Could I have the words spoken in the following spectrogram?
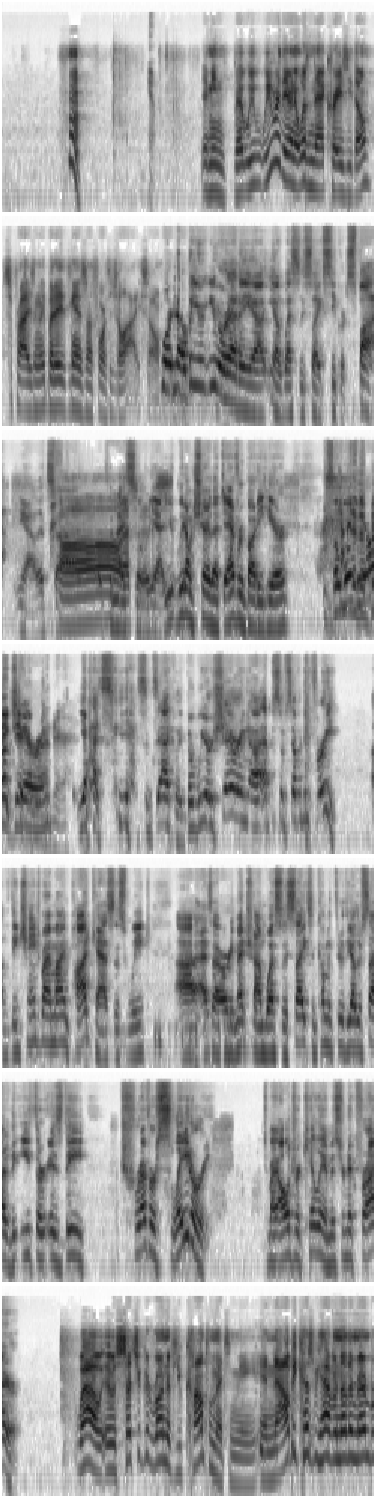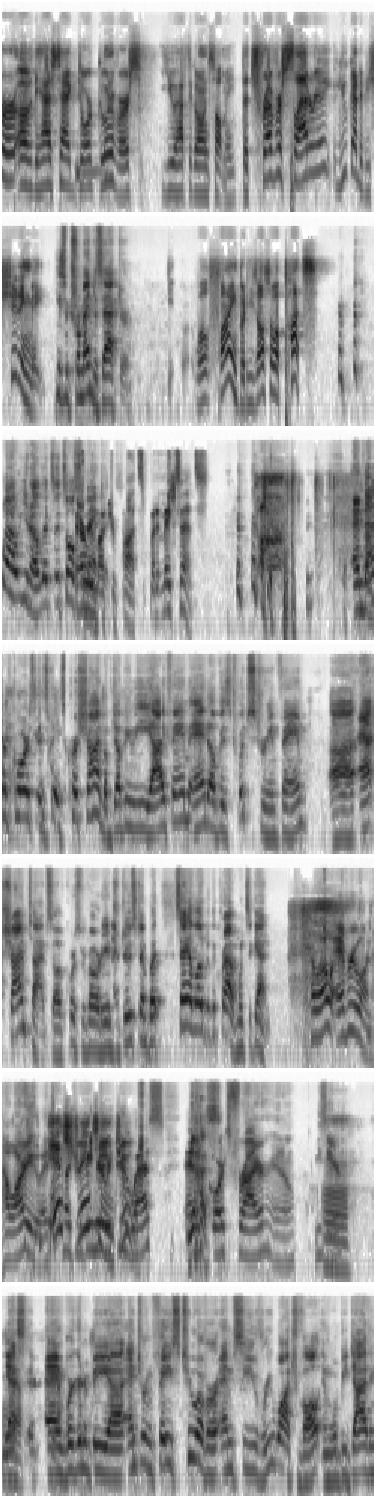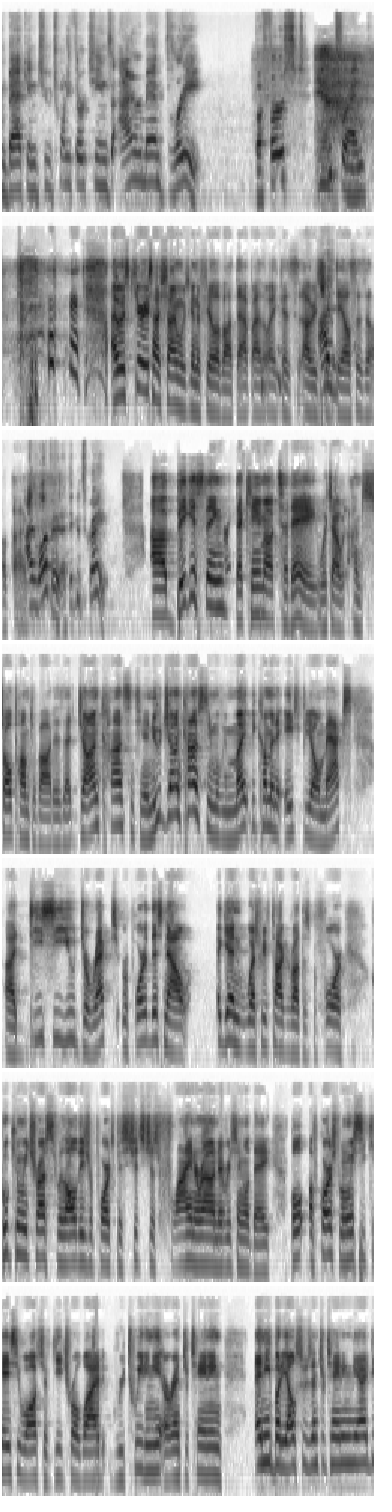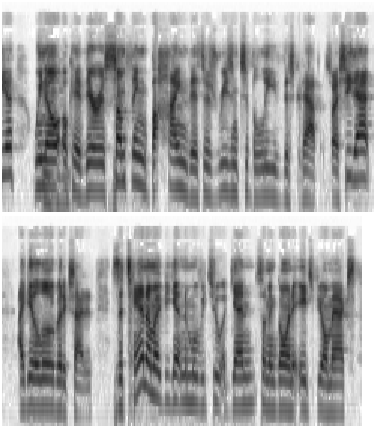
I mean, we, we were there and it wasn't that crazy though, surprisingly. But it, again, it's on Fourth of July, so Well, no, but you you were at a uh, you know Wesley Sykes secret spot. Yeah, that's uh, Oh, that's a nice that's little. it Yeah, you, we don't share that to everybody here. But Kind what of we a are big sharing, here. Yes, yes, exactly. But we are sharing uh, episode 73 of the Change My Mind podcast this week. Uh, as I already mentioned, I'm Wesley Sykes, and coming through the other side of the ether is the Trevor Slattery to my Aldrich Killian, Mr. Nick Fryer. Wow, it was such a good run of you complimenting me. And now because we have another member of the hashtag Dork Gooniverse, you have to go insult me. The Trevor Slattery, you got to be shitting me. He's a tremendous actor. Well, fine, but he's also a putz. Well, you know, that's it's also Very much a putz, but it makes sense. And that, of course, is, is Chris Scheim of WEI fame and of his Twitch stream fame uh, at Scheim Time. So, of course, we've already introduced him, but say hello to the crowd once again. Hello, everyone. How are you? It's a And pleasure to stream be here team, with too. Wes, and Yes. of course Fryer. You know, he's here. Mm, Yes, and we're going to be uh, entering phase two of our MCU rewatch vault, and we'll be diving back into 2013's Iron Man 3. But first, Yeah. trend. I was curious how Shine was going to feel about that, by the way, because obviously I- Dale says it all the time. I love it. I think it's great. Uh, biggest thing that came out today, which I, am so pumped about, is that John Constantine, a new John Constantine movie, might be coming to HBO Max. Uh, DCU Direct reported this. Now, again, Wes, we've talked about this before. Who can we trust with all these reports? Because shit's just flying around every single day. But of course, when we see Casey Walsh of Geeks Worldwide retweeting it or entertaining anybody else who's entertaining the idea, we know, Mhm. okay, there is something behind this. There's reason to believe this could happen. So I see that. I get a little bit excited. Zatanna might be getting a movie too. Again, something going to HBO Max.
